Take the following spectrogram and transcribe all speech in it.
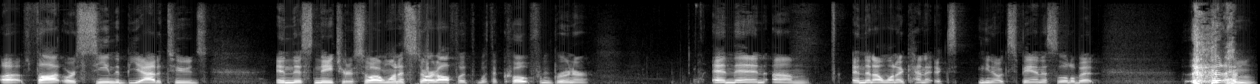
uh, thought or seen the Beatitudes in this nature. So I want to start off with, with a quote from Bruner, and then um, and then I want to kind of ex- you know expand this a little bit.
